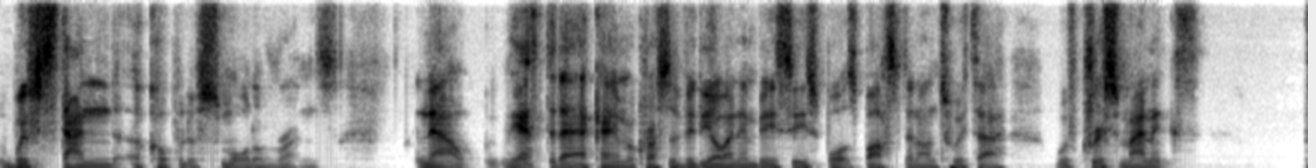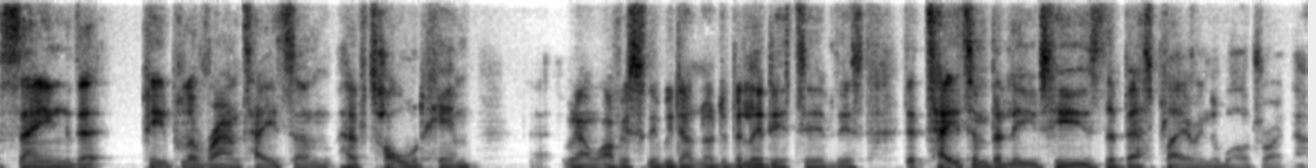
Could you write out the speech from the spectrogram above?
withstand a couple of smaller runs. Now, yesterday I came across a video on NBC Sports Boston on Twitter with Chris Mannix saying that people around Tatum have told him, you know, obviously we don't know the validity of this, that Tatum believes he's the best player in the world right now.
